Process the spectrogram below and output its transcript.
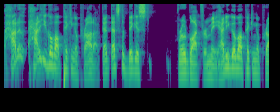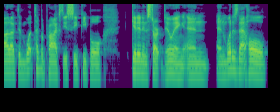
how do how do you go about picking a product? That that's the biggest roadblock for me. How do you go about picking a product and what type of products do you see people get in and start doing? And and what does that whole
